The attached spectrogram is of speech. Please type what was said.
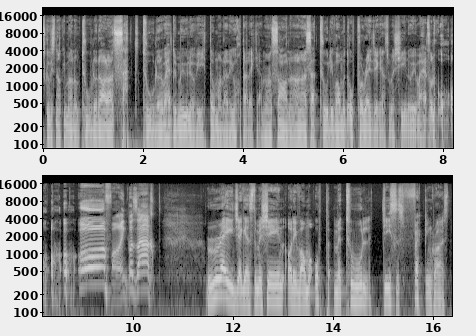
skal vi snakke med han om Tool, og da hadde han sett Tool, og det var helt umulig å vite om han hadde gjort det eller ikke. Men han sa han, han hadde sett Tool, de varmet opp for Rage Against Machine, og vi var helt sånn åh, for en konsert! Rage Against the Machine, og de varmer opp med Tool. Jesus fucking Christ.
